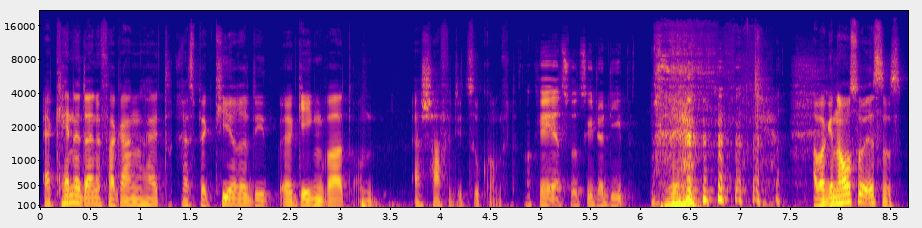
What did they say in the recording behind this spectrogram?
erkenne deine Vergangenheit, respektiere die äh, Gegenwart und erschaffe die Zukunft. Okay, jetzt wird's wieder deep. Aber genau so ist es,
